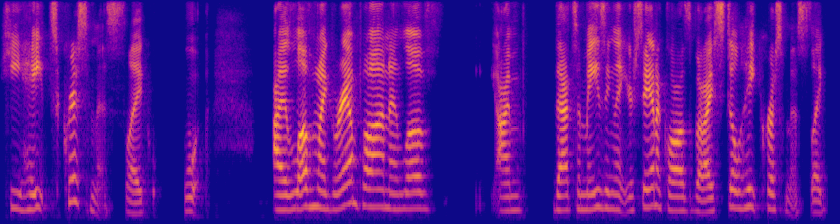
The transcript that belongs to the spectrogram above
he hates Christmas. Like, wh- I love my grandpa and I love, I'm, that's amazing that you're Santa Claus, but I still hate Christmas. Like,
